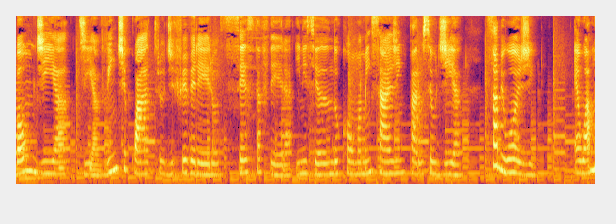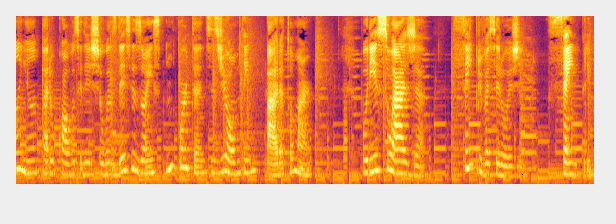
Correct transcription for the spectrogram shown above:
Bom dia, dia 24 de fevereiro, sexta-feira, iniciando com uma mensagem para o seu dia. Sabe o hoje? É o amanhã para o qual você deixou as decisões importantes de ontem para tomar. Por isso, haja. Sempre vai ser hoje. Sempre.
